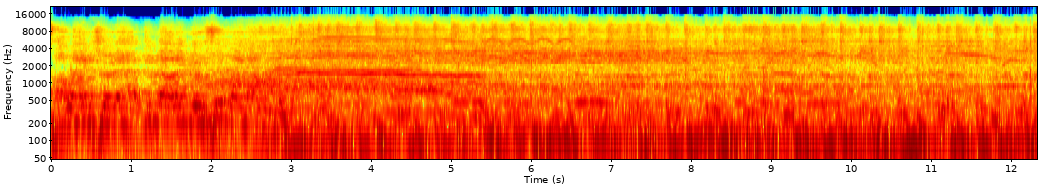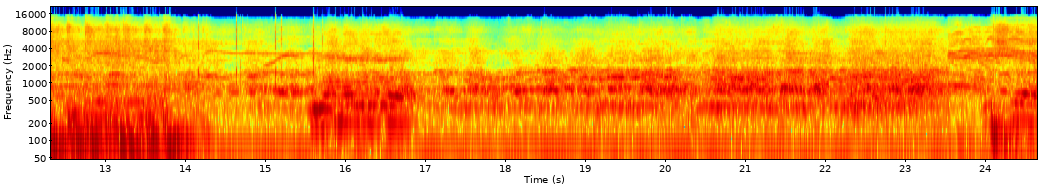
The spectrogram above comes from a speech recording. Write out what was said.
Sallayın şöyle cümle alem görsün bayrağımızı. İmamoğlu'nu işte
